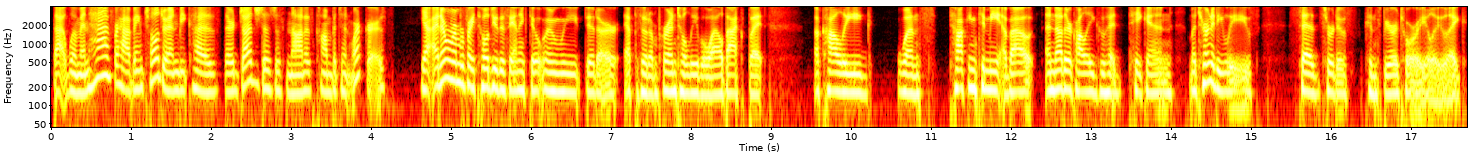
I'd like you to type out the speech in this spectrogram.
that women have for having children because they're judged as just not as competent workers. Yeah, I don't remember if I told you this anecdote when we did our episode on parental leave a while back, but a colleague once talking to me about another colleague who had taken maternity leave said sort of conspiratorially like,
